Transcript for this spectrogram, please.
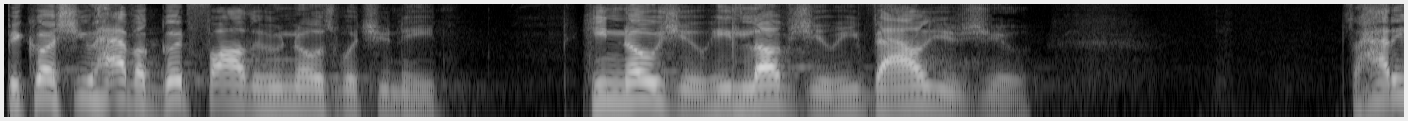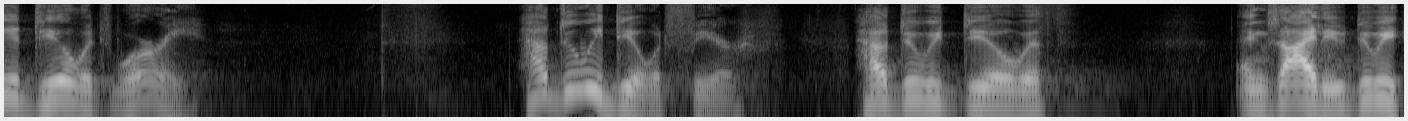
because you have a good father who knows what you need. He knows you, he loves you, he values you. So, how do you deal with worry? How do we deal with fear? How do we deal with anxiety? Do we,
